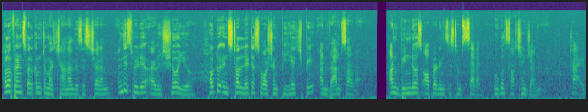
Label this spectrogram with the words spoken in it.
Hello friends, welcome to my channel. This is Charan. In this video, I will show you how to install latest version PHP and WAMP server on Windows operating system 7. Google search engine, type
